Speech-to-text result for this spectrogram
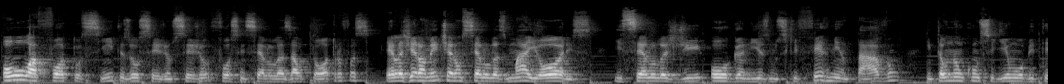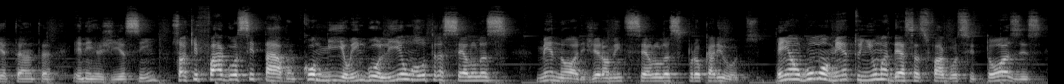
ou a fotossíntese, ou seja, sejam, fossem células autótrofas. Elas geralmente eram células maiores e células de organismos que fermentavam, então não conseguiam obter tanta energia assim, só que fagocitavam, comiam, engoliam outras células menores, geralmente células procariotos. Em algum momento, em uma dessas fagocitoses,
